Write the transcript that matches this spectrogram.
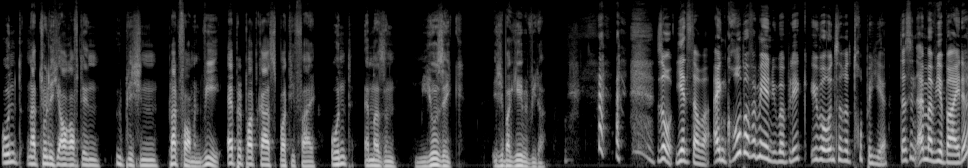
und natürlich auch auf den üblichen Plattformen wie Apple Podcast, Spotify und Amazon Music. Ich übergebe wieder. So, jetzt aber ein grober Familienüberblick über unsere Truppe hier. Das sind einmal wir beide,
